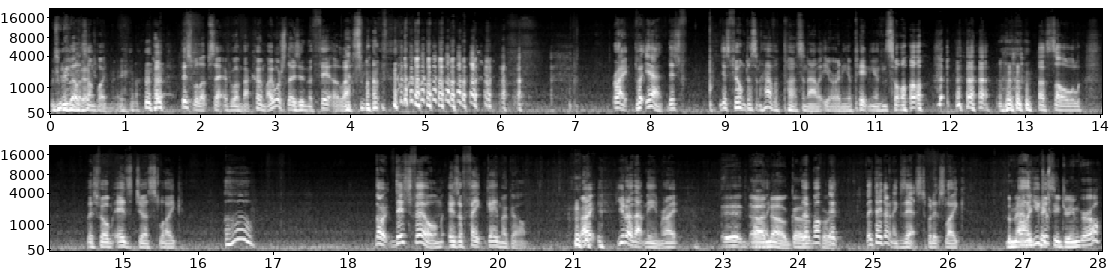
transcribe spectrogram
We will at some point. this will upset everyone back home. I watched those in the theater last month. right, but yeah, this this film doesn't have a personality or any opinions or a soul. This film is just like, oh. No, this film is a fake gamer girl, right? you know that meme, right? It, uh, like- no, go They- well, it. it- they, they don't exist, but it's like The Manic you just- Pixie Dream Girl.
